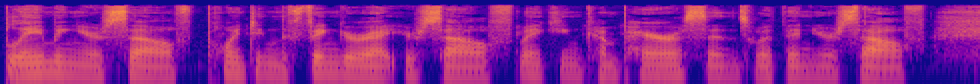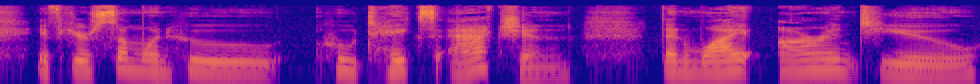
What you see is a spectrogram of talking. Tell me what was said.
blaming yourself, pointing the finger at yourself, making comparisons within yourself. If you're someone who who takes action, then why aren't you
